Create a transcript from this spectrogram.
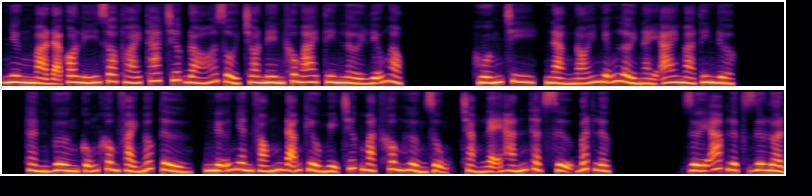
Nhưng mà đã có lý do thoái thác trước đó rồi cho nên không ai tin lời Liễu Ngọc. Huống chi, nàng nói những lời này ai mà tin được. Thần vương cũng không phải ngốc tử, nữ nhân phóng đãng kiều mị trước mặt không hưởng dụng, chẳng lẽ hắn thật sự bất lực. Dưới áp lực dư luận,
